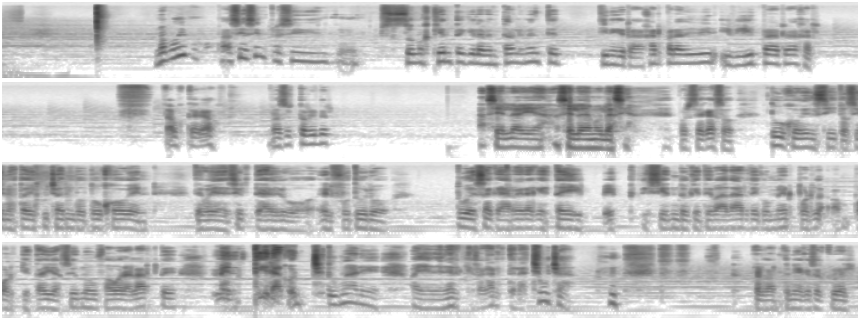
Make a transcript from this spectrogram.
no pudimos. Así de simple. Si somos gente que lamentablemente tiene que trabajar para vivir y vivir para trabajar. Estamos cagados. ¿No es cierto, River? Así es la vida, así es la democracia. Por si acaso, tú jovencito, si no estás escuchando, tú joven, te voy a decirte algo. El futuro, tú esa carrera que estáis diciendo que te va a dar de comer por la- porque estáis haciendo un favor al arte, mentira, conchetumare. Vaya a tener que sacarte la chucha. Perdón, tenía que ser cruel.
